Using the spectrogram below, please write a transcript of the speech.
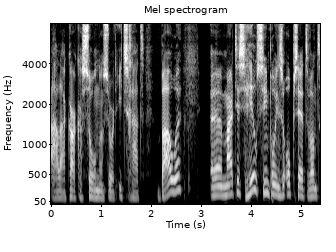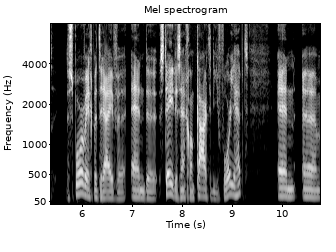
à la Carcassonne een soort iets gaat bouwen. Eh, maar het is heel simpel in zijn opzet, want de spoorwegbedrijven en de steden zijn gewoon kaarten die je voor je hebt. En ehm,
